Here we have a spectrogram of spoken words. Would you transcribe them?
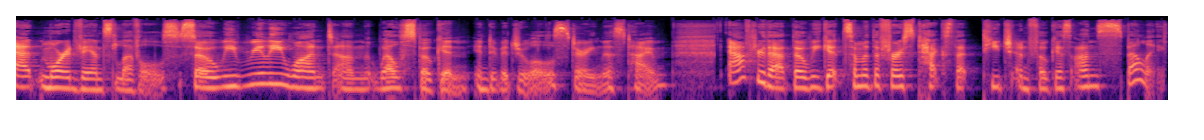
at more advanced levels. So we really want um, well spoken individuals during this time. After that, though, we get some of the first texts that teach and focus on spelling.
